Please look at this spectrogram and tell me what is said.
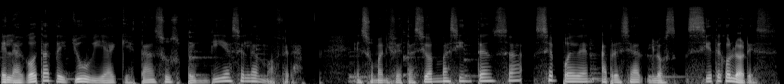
en las gotas de lluvia que están suspendidas en la atmósfera. En su manifestación más intensa se pueden apreciar los siete colores,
